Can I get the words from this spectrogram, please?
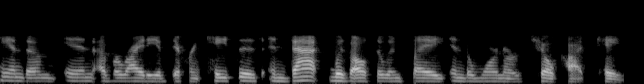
tandem in a variety of different cases, and that was also in play in the Warner Chilcott case.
